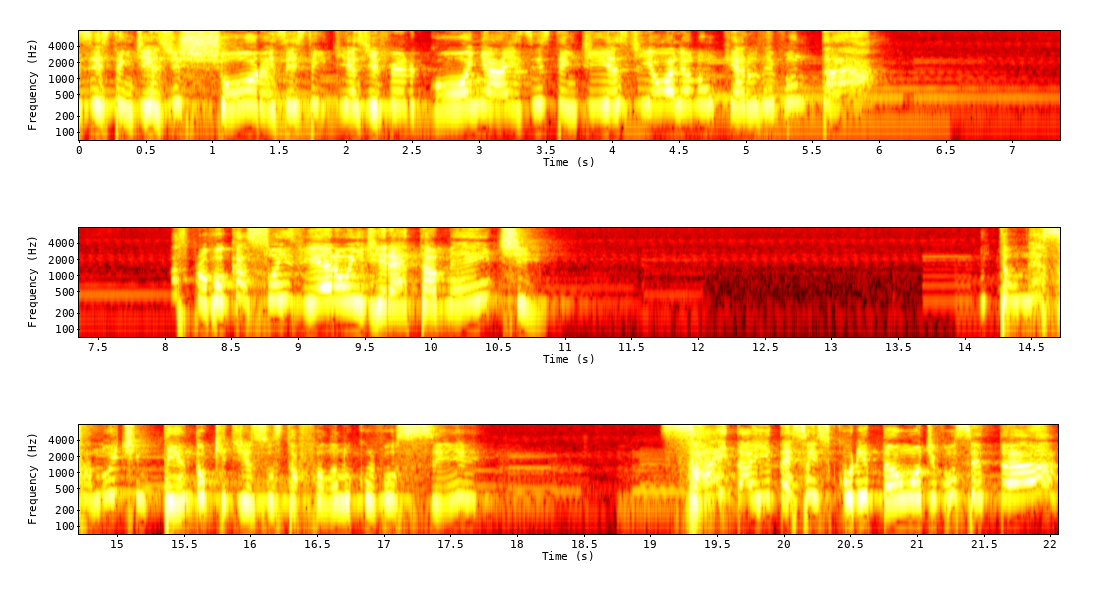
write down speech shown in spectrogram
Existem dias de choro, existem dias de vergonha, existem dias de, olha, eu não quero levantar. As provocações vieram indiretamente. Então, nessa noite, entenda o que Jesus está falando com você. Sai daí dessa escuridão onde você está.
